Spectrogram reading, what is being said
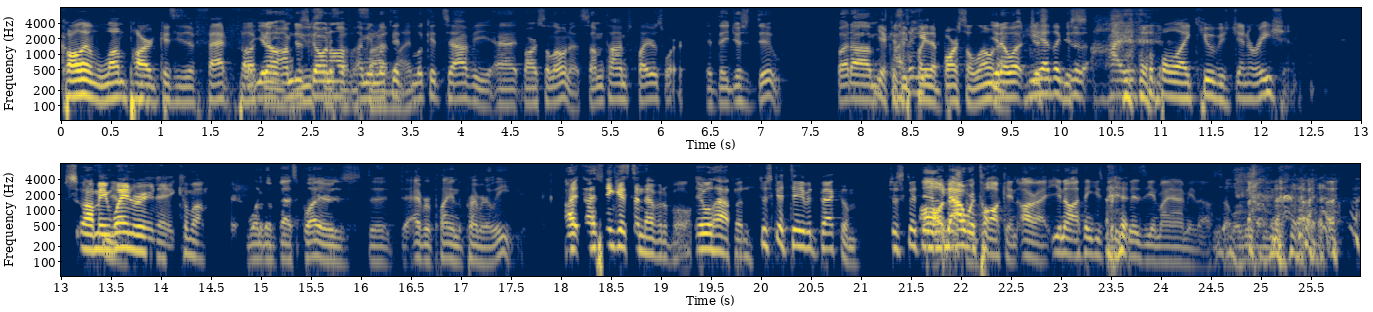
Call him Lumpard because he's a fat fuck. You know, I'm just going off. I mean, look at look at Xavi at Barcelona. Sometimes players work; they just do. But um, yeah, because he played at Barcelona. You know what? He just, had like just... the highest football IQ of his generation. So, I mean, yeah. Wayne Rooney, come on one of the best players to, to ever play in the Premier League. I, I, think it's inevitable. It will happen. Just get David Beckham. Just get. Oh, David oh, now we're talking. All right. You know, I think he's pretty busy in Miami though, so we'll leave him.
